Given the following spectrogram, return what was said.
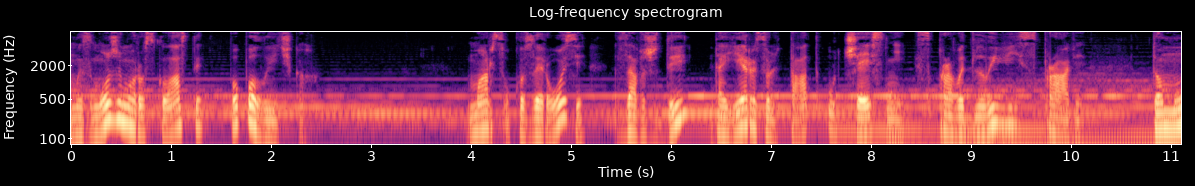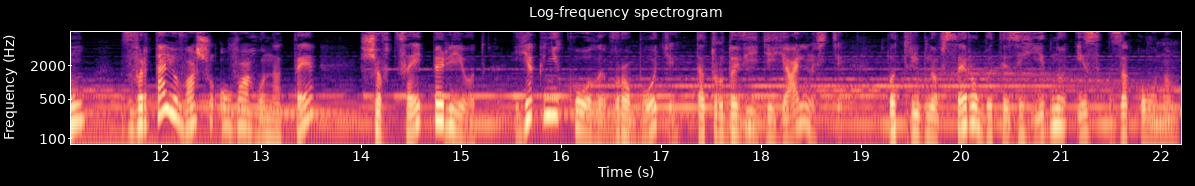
ми зможемо розкласти по поличках. Марс у Козирозі завжди дає результат у чесній, справедливій справі. Тому Звертаю вашу увагу на те, що в цей період, як ніколи в роботі та трудовій діяльності, потрібно все робити згідно із законом,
